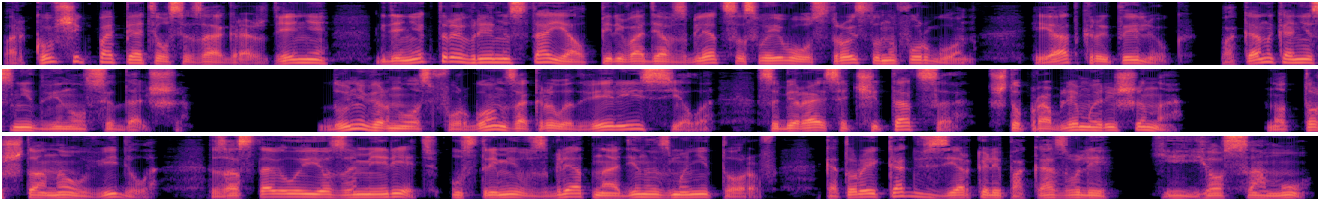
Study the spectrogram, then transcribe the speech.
Парковщик попятился за ограждение, где некоторое время стоял, переводя взгляд со своего устройства на фургон и открытый люк, пока, наконец, не двинулся дальше. Дуня вернулась в фургон, закрыла двери и села, собираясь отчитаться, что проблема решена. Но то, что она увидела, заставило ее замереть, устремив взгляд на один из мониторов, которые как в зеркале показывали ее саму.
